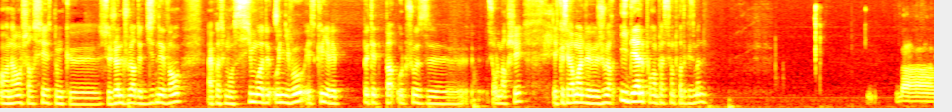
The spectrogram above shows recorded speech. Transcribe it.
en allant chercher donc ce jeune joueur de 19 ans après seulement 6 mois de haut niveau Est-ce qu'il y avait peut-être pas autre chose sur le marché? Est-ce que c'est vraiment le joueur idéal pour remplacer Antoine Griezmann? Bah,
